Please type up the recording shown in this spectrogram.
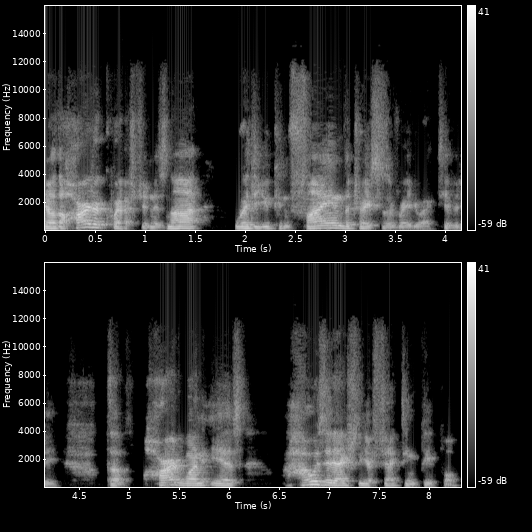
Now, the harder question is not whether you can find the traces of radioactivity. The hard one is how is it actually affecting people?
